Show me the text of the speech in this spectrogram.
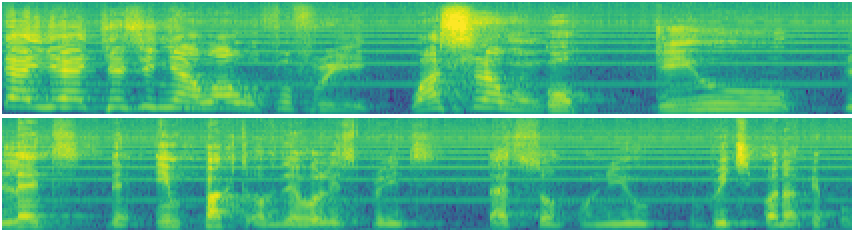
dɛ yɛ gyesi nya a wawo foforɔ yi wasra wɔn ngo Do you let the impact of the Holy Spirit that's upon you reach other people?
